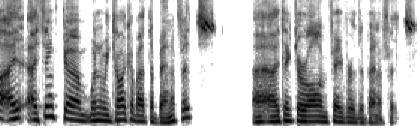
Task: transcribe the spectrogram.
I, I think um, when we talk about the benefits, uh, I think they're all in favor of the benefits.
